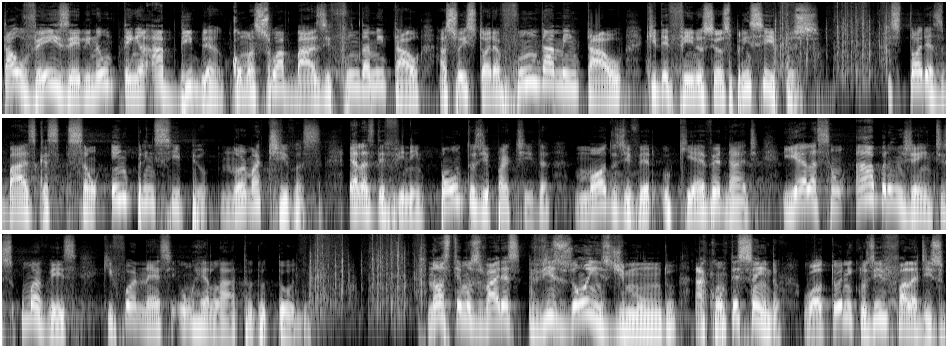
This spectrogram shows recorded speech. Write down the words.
talvez ele não tenha a Bíblia como a sua base fundamental, a sua história fundamental que define os seus princípios. Histórias básicas são, em princípio, normativas. Elas definem pontos de partida, modos de ver o que é verdade, e elas são abrangentes, uma vez que fornece um relato do todo nós temos várias visões de mundo acontecendo. O autor, inclusive, fala disso.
